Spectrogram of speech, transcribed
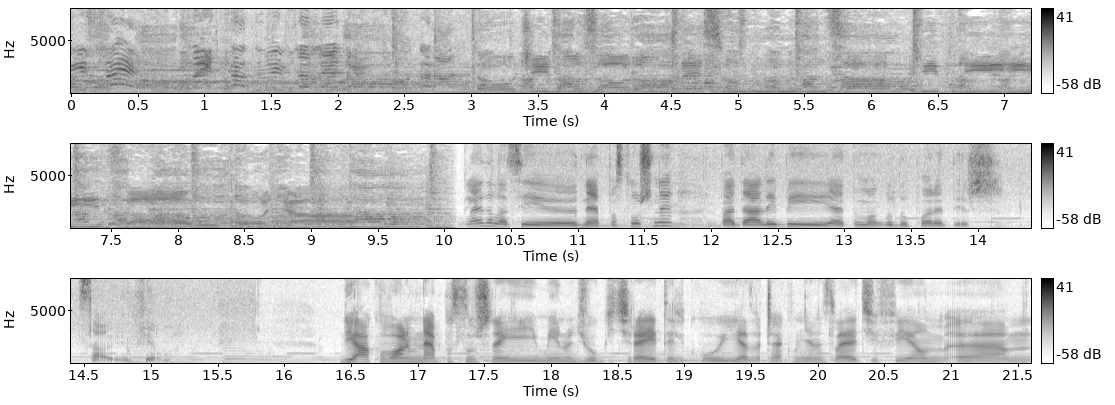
Više, nekad više nećemo da radimo. Dođimo zorom pre sunca i ptica Gledala si e, Neposlušne, pa da li bi eto, mogla da uporediš sa ovim filmom? Jako volim Neposlušne i Minu Đukić, rediteljku i jedva čekam njen sledeći film. Um,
